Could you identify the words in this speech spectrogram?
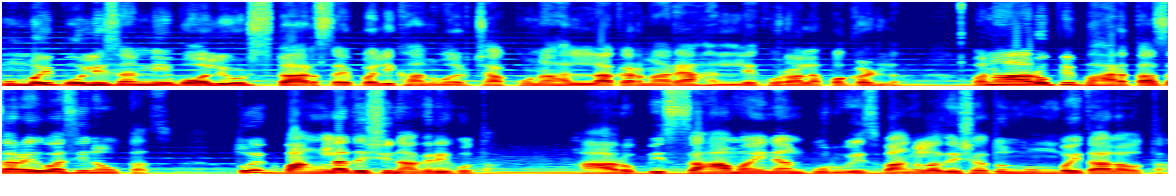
मुंबई पोलिसांनी बॉलिवूड स्टार सैफ अली खानवर चाकून हल्ला करणाऱ्या हल्लेखोराला पकडलं. पण हा आरोपी भारताचा रहिवासी नव्हताच. तो एक बांगलादेशी नागरिक होता. हा आरोपी सहा महिन्यांपूर्वीच बांगलादेशातून मुंबईत आला होता.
